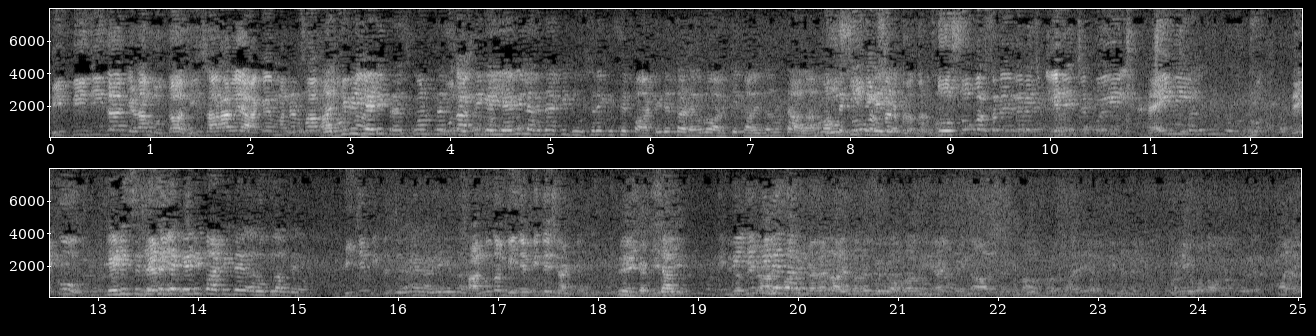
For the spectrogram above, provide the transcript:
ਬੀਬੀ ਜੀ ਦਾ ਜਿਹੜਾ ਮੁੱਦਾ ਸੀ ਸਾਰਾ ਲਿਆ ਕੇ ਮੰਨਣ ਸਾਹਿਬ ਅੱਜ ਵੀ ਜਿਹੜੀ ਪ੍ਰੈਸ ਕਾਨਫਰੰਸ ਕੀਤੀ ਗਈ ਹੈ ਇਹ ਵੀ ਲੱਗਦਾ ਕਿ ਦੂਸਰੇ ਕਿਸੇ ਪਾਰਟੀ ਦੇ ਧੜੇ ਵੱਲੋਂ ਅੜ ਕੇ ਕਾਲੀ ਦਲ ਨੂੰ ਢਾਲਣ ਵਾਸਤੇ ਕੀਤੀ ਗਈ 200% ਹੈ brother, 200% ਇਹਦੇ ਵਿੱਚ ਇਹਦੇ ਚ ਕੋਈ ਹੈ ਹੀ ਨਹੀਂ। ਦੂ- ਦੇਖੋ ਕਿਹੜੀ ਸਿੱਧੇ ਸਿੱਧੇ ਕਿਹੜੀ ਪਾਰਟੀ ਤੇ ਆਰੋਪ ਲਾਉਂਦੇ ਹੋ? ਬੀਜੇਪੀ ਤੇ ਸਾਨੂੰ ਤਾਂ ਬੀਜੇਪੀ ਤੇ ਸ਼ੱਕ ਹੈ। ਬੀਜੇਪੀ ਨੂੰ ਕਹਿੰਦਾ ਰਾਜਪਾਲ ਦਾ ਕੋਈ ਅਹੁਦਾ ਨਹੀਂ ਹੈ ਇੱਥੇ ਨਾਲ ਦੇ ਪ੍ਰਧਾਨ ਆਏ ਆ ਉਹੀ ਅਹੁਦਾ ਉਹਨਾਂ ਕੋਲ ਹੈ ਅੱਜ ਇਹ ਇਹ ਗੱਲ ਕਰਦੇ ਰਾਜਪਾਲ ਕੋਲ ਨਹੀਂ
